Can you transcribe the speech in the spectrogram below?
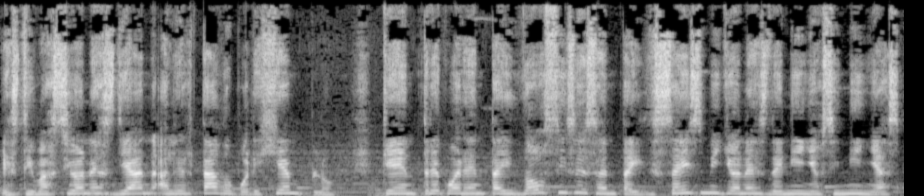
Estimaciones ya han alertado, por ejemplo, que entre 42 y 66 millones de niños y niñas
